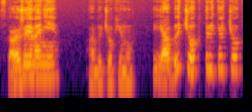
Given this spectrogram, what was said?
Скажи мені. А бичок йому. Я бичок третячок,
